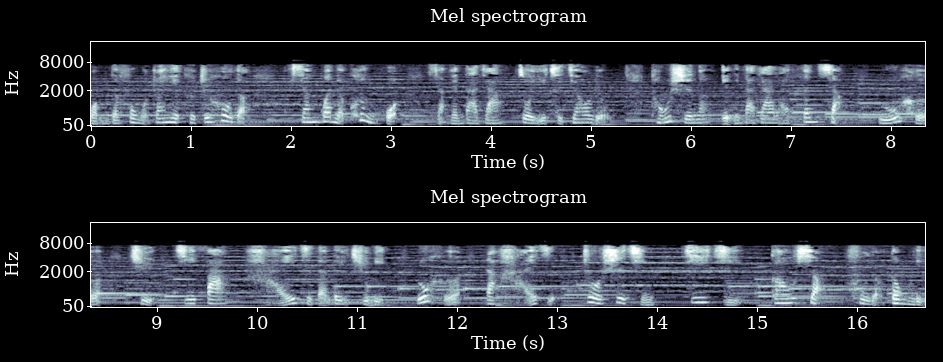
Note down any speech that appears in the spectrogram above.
我们的父母专业课之后的。相关的困惑，想跟大家做一次交流，同时呢，也跟大家来分享如何去激发孩子的内驱力，如何让孩子做事情积极、高效、富有动力。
